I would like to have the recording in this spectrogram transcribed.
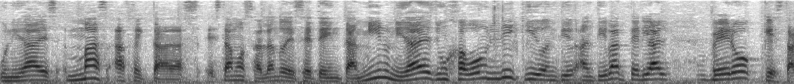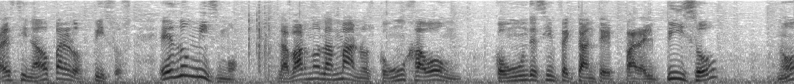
unidades más afectadas. Estamos hablando de 70 mil unidades de un jabón líquido antibacterial, pero que está destinado para los pisos. Es lo mismo lavarnos las manos con un jabón, con un desinfectante para el piso, ¿no?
